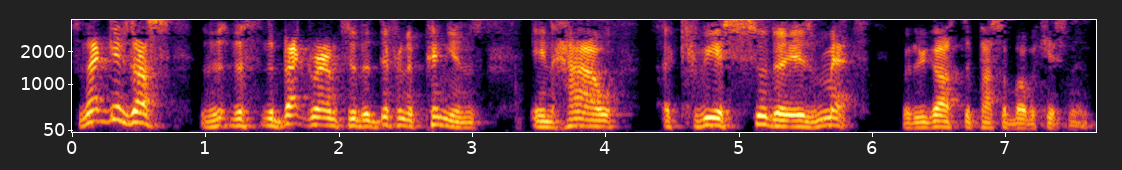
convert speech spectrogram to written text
So that gives us the, the, the background to the different opinions in how a Kviyas Suda is met with regards to Pasal Baba Kisnin.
